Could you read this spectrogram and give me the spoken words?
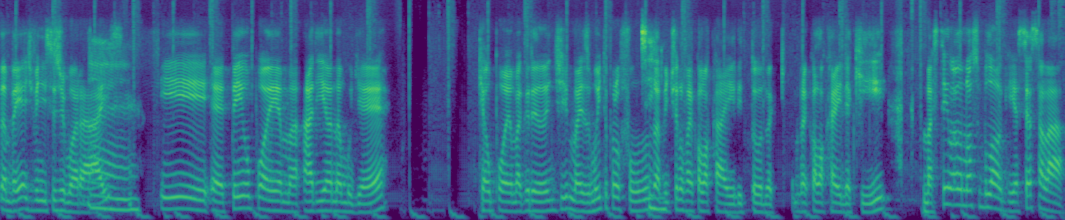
também é de Vinícius de Moraes. É. E é, tem o poema Ariana Mulher, que é um poema grande, mas muito profundo. Sim. A gente não vai colocar ele todo aqui, vai colocar ele aqui, mas tem lá no nosso blog. Acessa lá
